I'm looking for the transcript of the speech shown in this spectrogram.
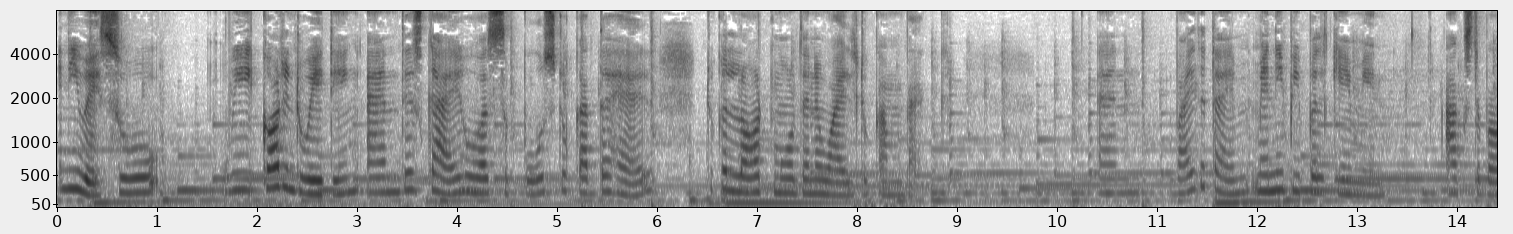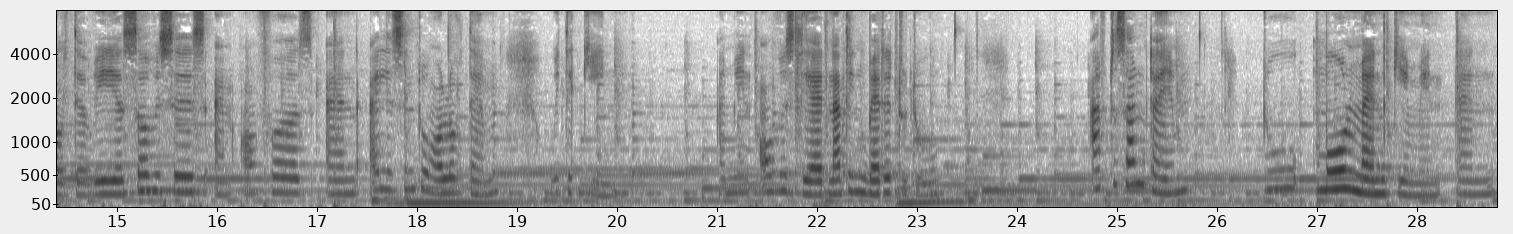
Anyway, so we got into waiting, and this guy who was supposed to cut the hair took a lot more than a while to come back by the time many people came in, asked about their various services and offers, and I listened to all of them with a keen. I mean, obviously, I had nothing better to do. After some time, two more men came in, and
